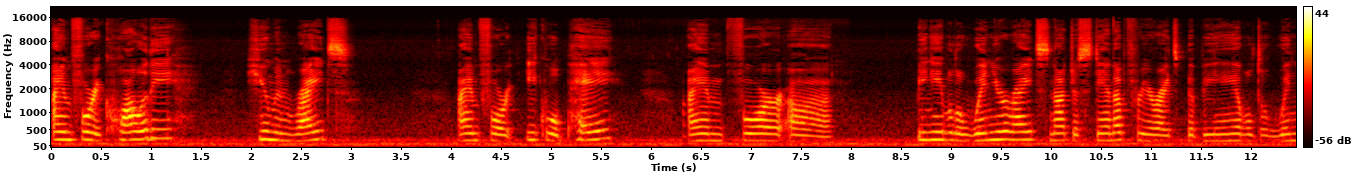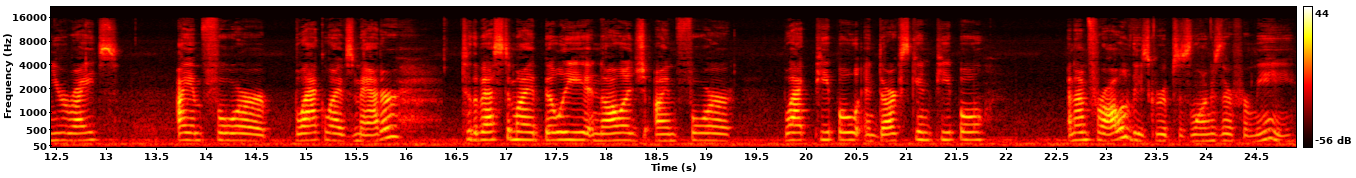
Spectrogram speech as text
I am for equality, human rights. I am for equal pay. I am for uh, being able to win your rights, not just stand up for your rights, but being able to win your rights. I am for Black Lives Matter. To the best of my ability and knowledge, I'm for black people and dark skinned people. And I'm for all of these groups as long as they're for me.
